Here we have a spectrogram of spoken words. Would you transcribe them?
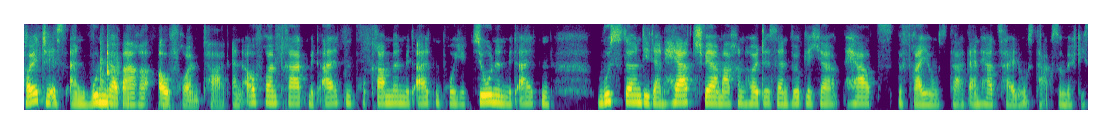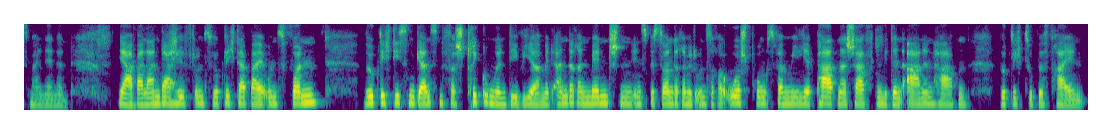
heute ist ein wunderbarer Aufräumtag. Ein Aufräumtag mit alten Programmen, mit alten Projektionen, mit alten Mustern, die dein Herz schwer machen. Heute ist ein wirklicher Herzbefreiungstag, ein Herzheilungstag, so möchte ich es mal nennen. Ja, Balanda hilft uns wirklich dabei, uns von wirklich diesen ganzen Verstrickungen, die wir mit anderen Menschen, insbesondere mit unserer Ursprungsfamilie, Partnerschaften, mit den Ahnen haben, wirklich zu befreien.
